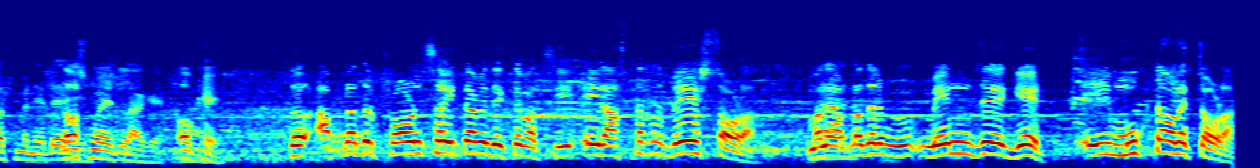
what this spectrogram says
দশ মিনিট দশ মিনিট লাগে ওকে তো আপনাদের ফ্রন্ট সাইডটা আমি দেখতে পাচ্ছি এই রাস্তাটা বেশ চওড়া। মানে আপনাদের মেন যে গেট এই মুখটা অনেক চওড়া?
